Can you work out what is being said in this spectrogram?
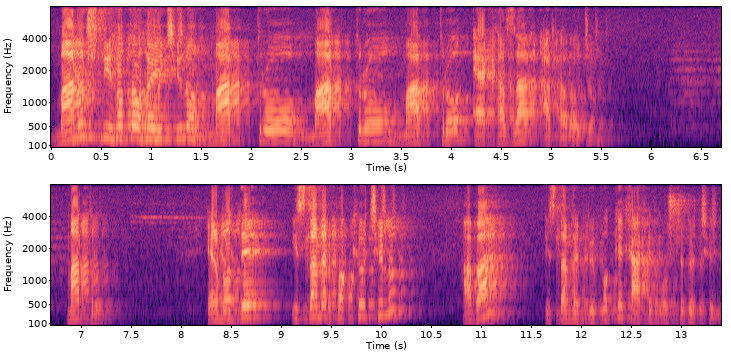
মানুষ নিহত হয়েছিল মাত্র মাত্র মাত্র এক হাজার আঠারো জন। মাত্র। এর মধ্যে ইসলামের পক্ষেও ছিল, আবার ইসলামের বিপক্ষে কাফের মুশ্রিকও ছিল।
